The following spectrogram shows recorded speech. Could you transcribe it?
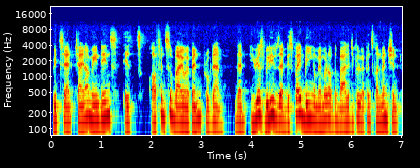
which said China maintains its offensive bioweapon program that US believes that despite being a member of the Biological Weapons Convention,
